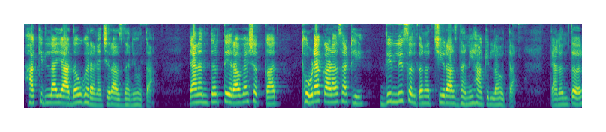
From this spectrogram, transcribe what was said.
हा किल्ला यादव घराण्याची राजधानी होता. त्यानंतर तेराव्या शतकात थोड्या काळासाठी दिल्ली सल्तनतची राजधानी हा किल्ला होता. त्यानंतर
